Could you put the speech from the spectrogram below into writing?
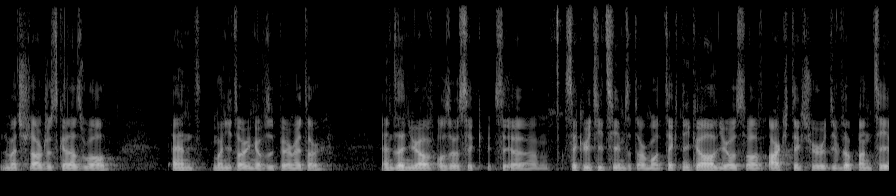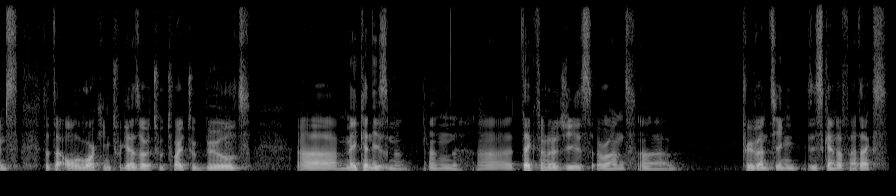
much larger scale as well, and monitoring of the perimeter. And then you have other sec um, security teams that are more technical. You also have architecture development teams that are all working together to try to build uh, mechanism and uh, technologies around uh, preventing this kind of attacks.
